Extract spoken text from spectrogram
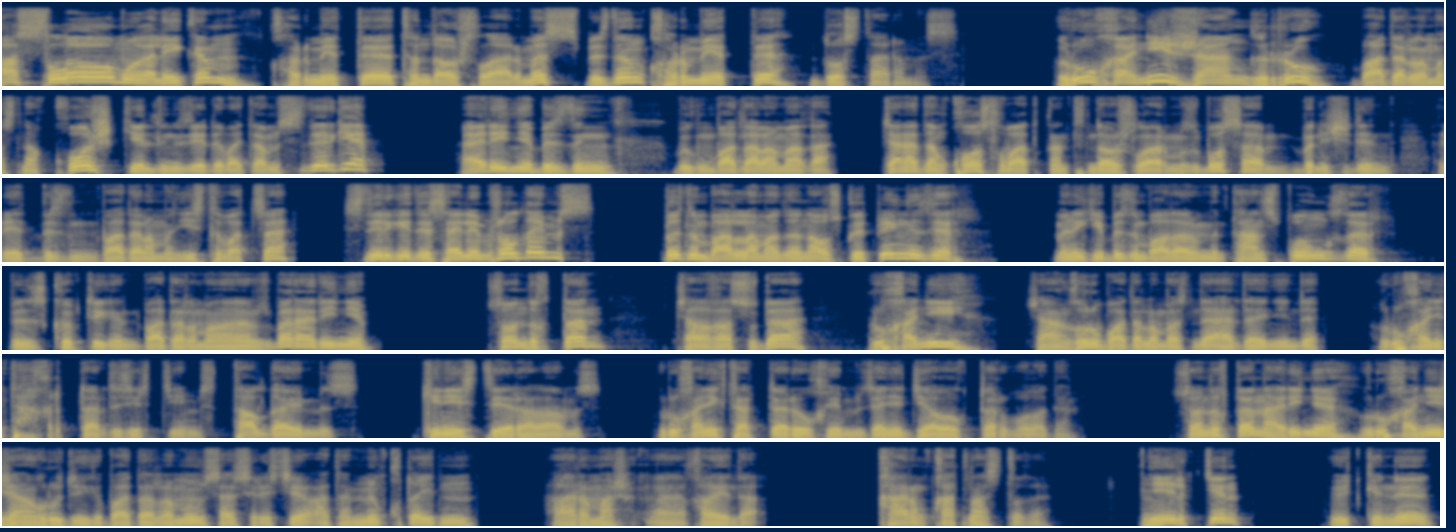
Ассалаумағалейкум құрметті тыңдаушыларымыз біздің құрметті достарымыз. Рухани жаңғыру бағдарламасына қош келдіңіздер деп айтамыз сіздерге. Әрине біздің бүгін бағдарламаға жаңадан қосылып жатқан тыңдаушыларымыз болса біріншіден рет біздің бағдарламаны естіп жатса сіздерге де сәлем жолдаймыз. Біздің бағдарламадан ауысып кетпеңіздер. Мінекей біздің бағдарламамен таныс болыңыздар. Біз көптеген бағдарламаларымыз бар әрине. Сондықтан жалғасуда рухани жаңғыру бағдарламасында әрдайым енді рухани тақырыптарды зерттейміз талдаймыз кеңестер аламыз рухани кітаптар оқимыз және диалогтар болады. Сондықтан әрине рухани жаңғыру деген бағдарламамыз әсіресе адам мен құдайдың арымаш қалай енді қарым қатынастығы неліктен өйткені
